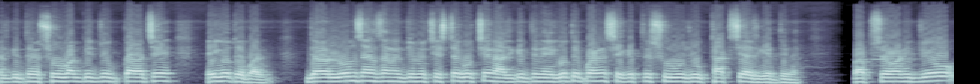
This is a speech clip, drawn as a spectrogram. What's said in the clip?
আজকের দিনে সৌভাগ্যের যোগ্য আছে, এগোতে পারেন। যারা লোন স্যাংশনের জন্য চেষ্টা করছেন, আজকের দিনে এগোতে পারেন, সেক্ষেত্রে শুভ যোগ থাকছে আজকের দিনে। ব্যবসা বাণিজ্য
